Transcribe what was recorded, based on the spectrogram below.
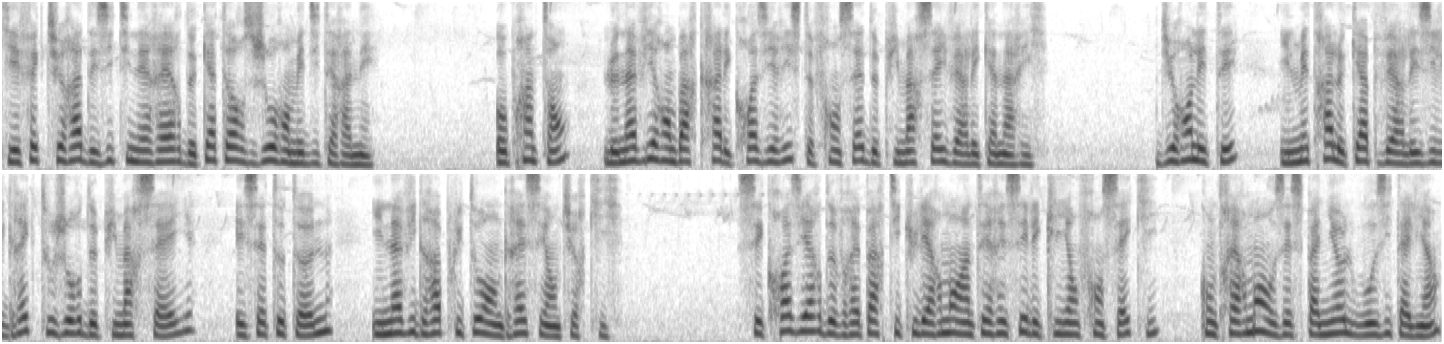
qui effectuera des itinéraires de 14 jours en Méditerranée. Au printemps, le navire embarquera les croisiéristes français depuis Marseille vers les Canaries. Durant l'été, il mettra le cap vers les îles grecques toujours depuis Marseille, et cet automne, il naviguera plutôt en Grèce et en Turquie. Ces croisières devraient particulièrement intéresser les clients français qui, contrairement aux Espagnols ou aux Italiens,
